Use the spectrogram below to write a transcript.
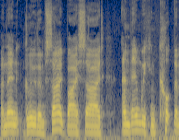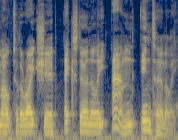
and then glue them side by side and then we can cut them out to the right shape externally and internally.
